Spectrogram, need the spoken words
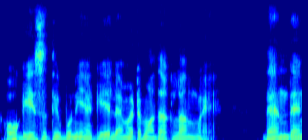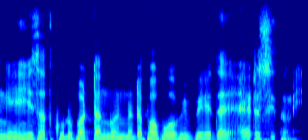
ඔහුගේ හිස තිබුණේ ඇගේ ලැමට මදක් ලංවැ. දැන් දැන් ඒ හිසත් කුඩු පට්ටම් වෙන්නට පපුව පිපිරිත ඇයට සිතුනි.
